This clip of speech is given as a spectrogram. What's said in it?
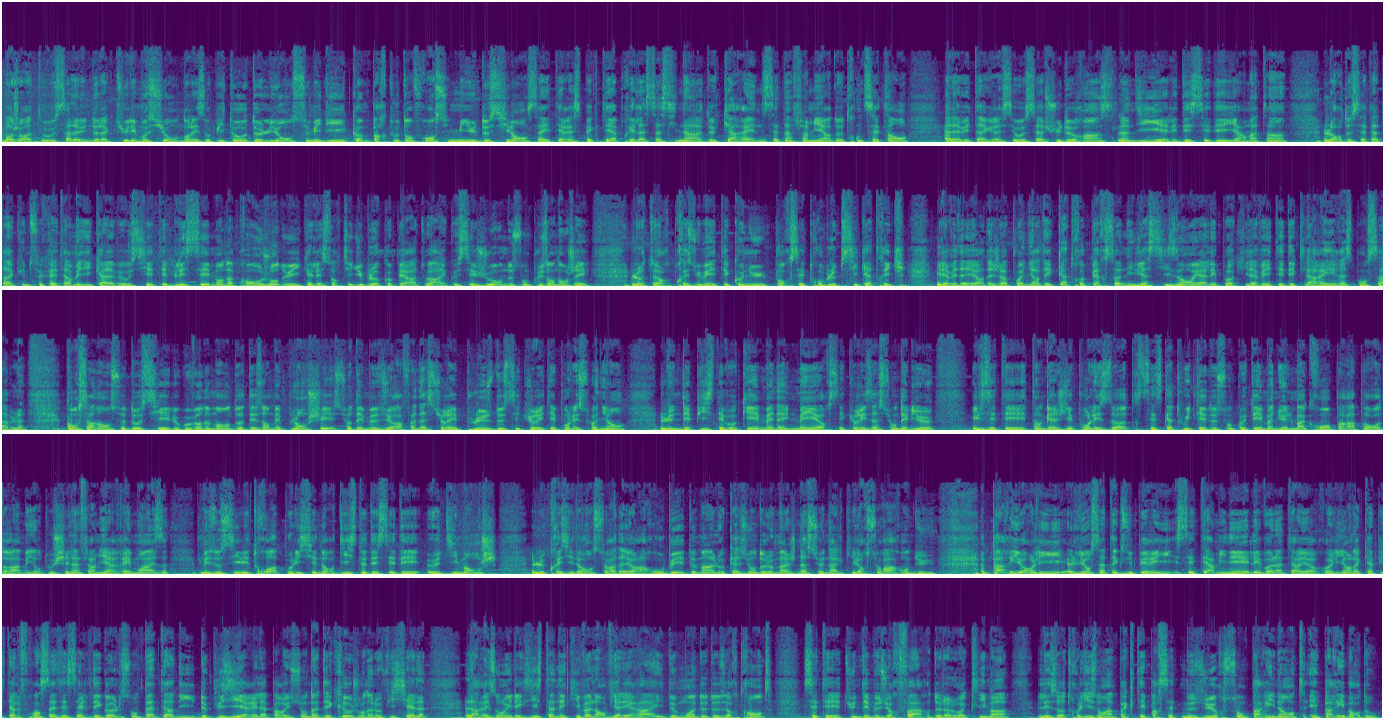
Bonjour à tous. À la une de l'actu, l'émotion dans les hôpitaux de Lyon ce midi. Comme partout en France, une minute de silence a été respectée après l'assassinat de Karen, cette infirmière de 37 ans. Elle avait été agressée au CHU de Reims lundi. Elle est décédée hier matin. Lors de cette attaque, une secrétaire médicale avait aussi été blessée, mais on apprend aujourd'hui qu'elle est sortie du bloc opératoire et que ses jours ne sont plus en danger. L'auteur présumé était connu pour ses troubles psychiatriques. Il avait d'ailleurs déjà poignardé quatre personnes il y a six ans et à l'époque, il avait été déclaré irresponsable. Concernant ce dossier, le gouvernement doit désormais plancher sur des mesures afin d'assurer plus de sécurité pour les soignants. L'une des pistes évoquées mène à une meilleure sécurisation des lieux. Ils étaient engagés pour les autres. C'est ce qu'a tweeté de son côté Emmanuel Macron par rapport au drame ayant touché l'infirmière rémoise, mais aussi les trois policiers nordistes décédés eux dimanche. Le président sera d'ailleurs à Roubaix demain à l'occasion de l'hommage national qui leur sera rendu. Paris-Orly, Lyon-Saint-Exupéry, c'est terminé. Les vols intérieurs reliant la capitale française et celle des Gaules sont interdits depuis hier et l'apparition d'un décret au journal officiel. La raison, il existe un équivalent via les rails de moins de 2h30. C'était une des mesures phares de la loi climat. Les autres liaisons impactées par cette mesure sont Paris-Nantes et Paris-Bordeaux.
